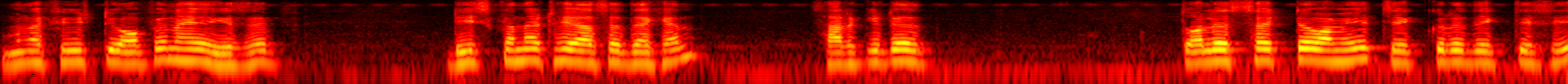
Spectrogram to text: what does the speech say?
মানে ফিউজটি ওপেন হয়ে গেছে ডিসকানেক্ট হয়ে আছে দেখেন সার্কিটের তলের সাইডটাও আমি চেক করে দেখতেছি।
